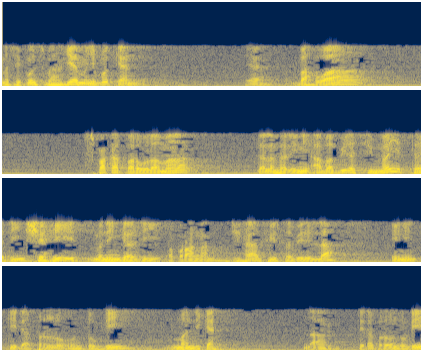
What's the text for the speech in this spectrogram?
meskipun sebagian menyebutkan ya bahwa sepakat para ulama dalam hal ini apabila si mayit tadi syahid meninggal di peperangan jihad fi sabilillah ini tidak perlu untuk dimandikan. Nah, tidak perlu untuk di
